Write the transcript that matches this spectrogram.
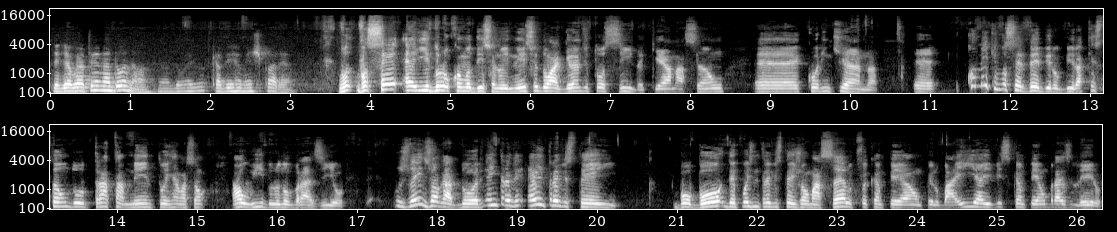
Entendeu? Agora treinador não. Treinador eu acabei realmente parando. Você é ídolo, como eu disse no início, de uma grande torcida, que é a nação é, corintiana. É, como é que você vê, Birubiru, a questão do tratamento em relação ao ídolo no Brasil? Os ex-jogadores. Eu entrevistei Bobô, depois entrevistei João Marcelo, que foi campeão pelo Bahia e vice-campeão brasileiro.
